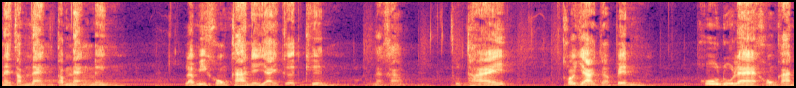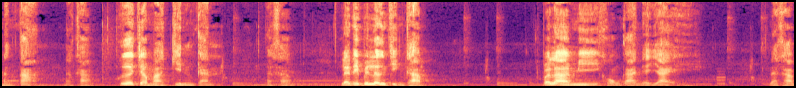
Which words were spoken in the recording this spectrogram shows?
ในตำแหน่งตำแหน่งหนึ่งแล้วมีโครงการใหญ่ ๆ เกิดขึ้นนะครับ สุดท้ายก็อยากจะเป็นผู้ดูแลโครงการต่างๆนะครับ เพื่อจะมากินกันนะครับ และนี่เป็นเรื่องจริงครับ เวลามีโครงการใหญ่ ๆนะครับ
